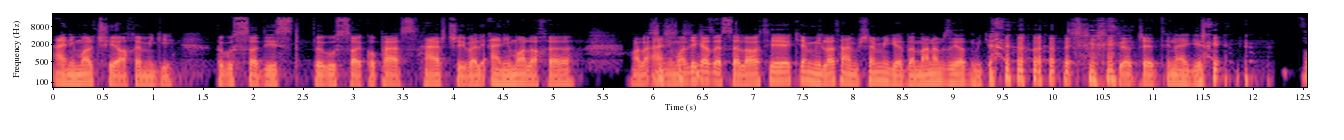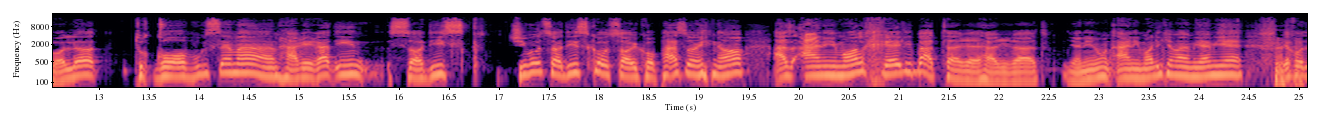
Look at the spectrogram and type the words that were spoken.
animal چی آخه میگی؟ بگو سادیست بگو سایکوپس هر چی. ولی animal آخه؟ حالا animal یک از اصطلاحاتیه که میلاد همیشه میگه به منم زیاد میگه. زیاد جدی نگیری. والا تو قاموس من حقیقت این سادیسک چی بود؟ سادیسک و سایکوپس و اینا. از انیمال خیلی بدتره حقیقت. یعنی اون انیمالی که من میگم یه یه خود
